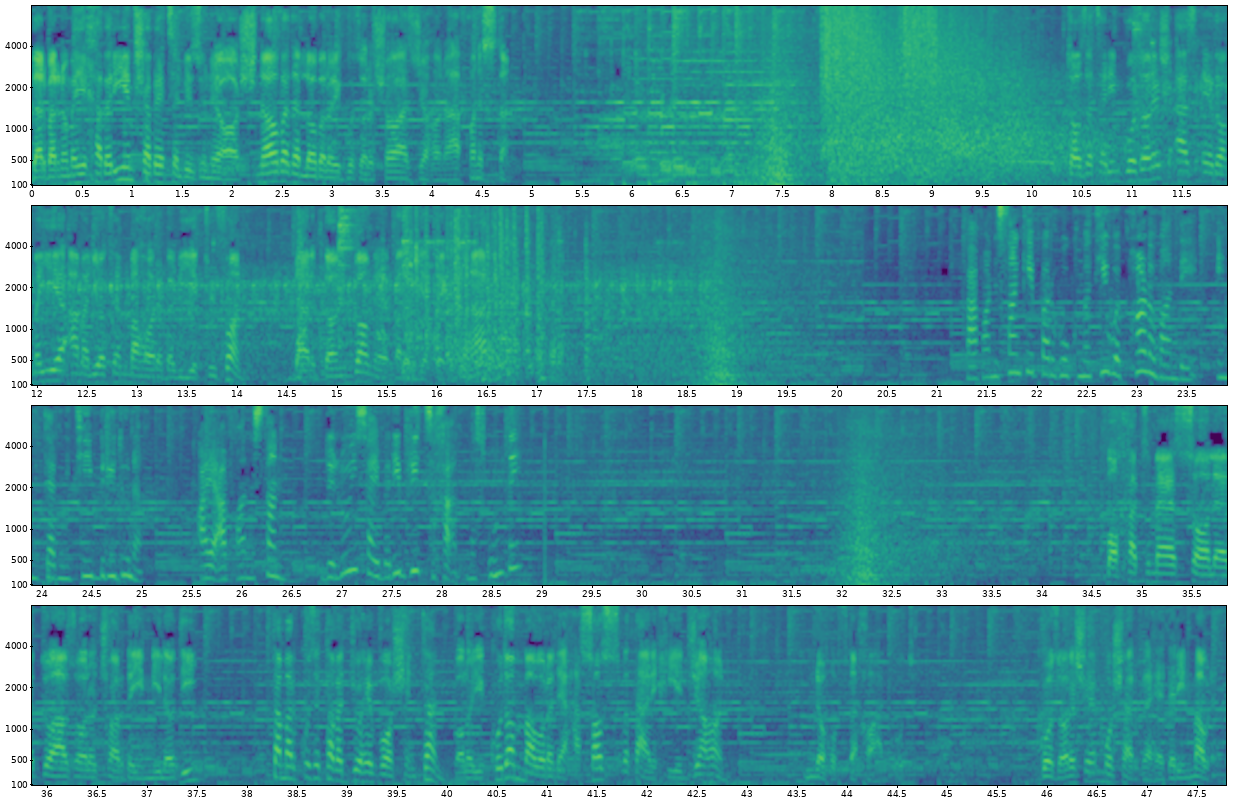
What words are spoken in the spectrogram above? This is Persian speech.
در برنامه خبری امشب تلویزیون آشنا و در لابلای گزارش ها از جهان و افغانستان. تازه ترین گزارش از ادامه عملیات محاربوی طوفان در دانگام ولایت کنر په افغانستان کې پر حکومتي وبپاڼو باندې انټرنیټي بریدونه. آیا افغانستان د لوی سایبري برید څخه دی؟ با ختم سال 2014 میلادی تمرکز توجه واشنگتن بالای کدام موارد حساس و تاریخی جهان نهفته خواهد بود. گزارش مشرحه در این مورد.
